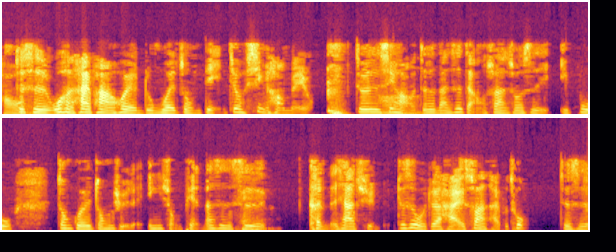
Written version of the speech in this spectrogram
好，就是我很害怕会沦为这种电影，就幸好没有，就是幸好就是蓝色甲虫虽然说是一部中规中矩的英雄片，但是是啃得下去，就是我觉得还算还不错，就是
